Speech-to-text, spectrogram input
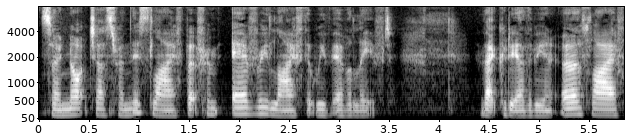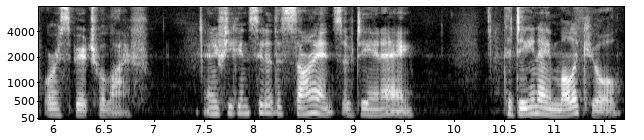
So, not just from this life, but from every life that we've ever lived. That could either be an earth life or a spiritual life. And if you consider the science of DNA, the DNA molecule,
